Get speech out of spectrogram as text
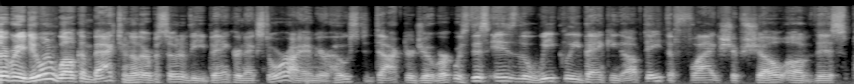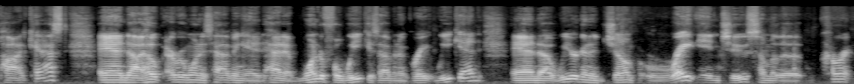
everybody doing? Welcome back to another episode of the Banker Next Door. I am your host, Dr. Joe Berquist. This is the weekly banking update, the flagship show of this podcast. And I hope everyone is having a, had a wonderful week, is having a great weekend. And uh, we are going to jump right into some of the current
